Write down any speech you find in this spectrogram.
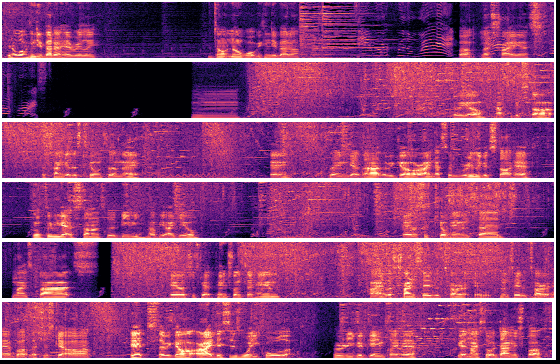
don't know what we can do better here, really. Don't know what we can do better. But let's try, I guess. Hmm. There we go. That's a good start. Let's try and get this kill into the Meg. Okay. Let's let him get that. There we go. Alright, that's a really good start here. Hopefully we can get a stun onto the Bibi. That'll be ideal. Okay, let's just kill him instead. Nice bats. Okay, let's just get pinch onto him. Alright, let's try and save the turret. Okay, well, couldn't save the turret here, but let's just get our hits. There we go. Alright, this is what you call pretty good gameplay here. Get a nice little damage buff.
